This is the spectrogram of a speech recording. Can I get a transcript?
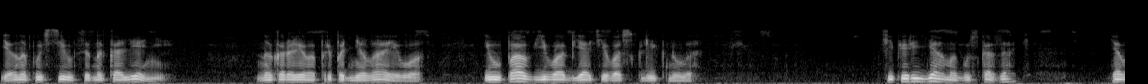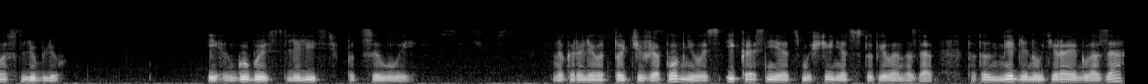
И он опустился на колени, но королева приподняла его и, упав в его объятия, воскликнула — Теперь я могу сказать, я вас люблю. Их губы слились в поцелуй. Но королева тотчас же опомнилась и, краснея от смущения, отступила назад. Потом, медленно утирая глаза,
